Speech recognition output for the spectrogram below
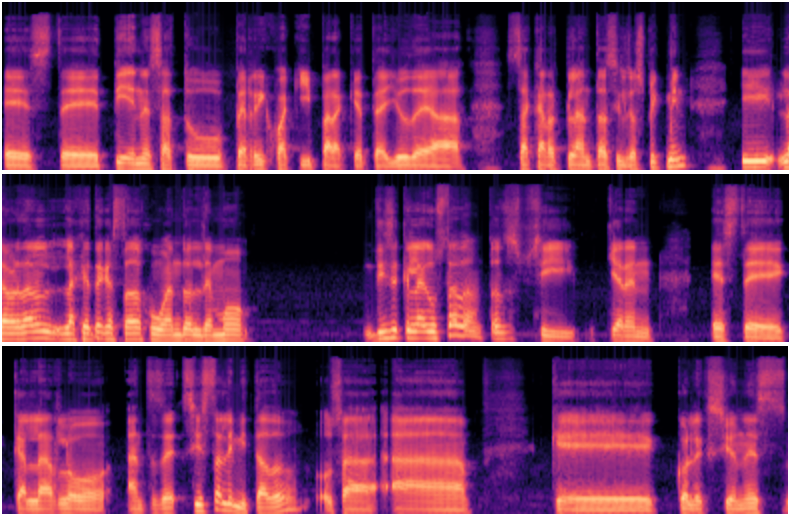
este, tienes a tu perrijo aquí para que te ayude a sacar plantas y los Pikmin. Y la verdad, la gente que ha estado jugando el demo dice que le ha gustado, entonces si quieren este, calarlo antes de... Sí está limitado, o sea, a que colecciones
